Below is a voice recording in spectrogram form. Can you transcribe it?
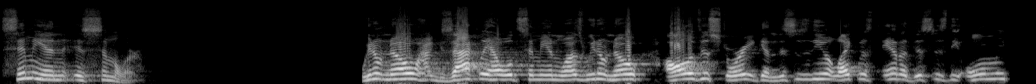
Simeon is similar. We don't know exactly how old Simeon was. We don't know all of his story. Again, this is the, like with Anna, this is the only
